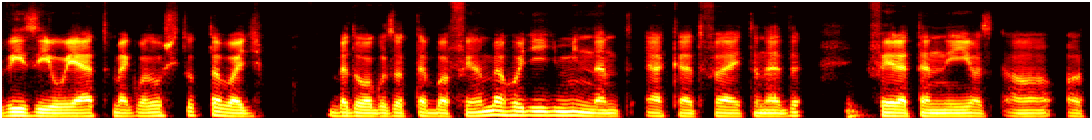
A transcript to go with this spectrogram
vízióját megvalósította, vagy bedolgozott ebbe a filmbe, hogy így mindent el kellett felejtened, félretenni az, a, a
